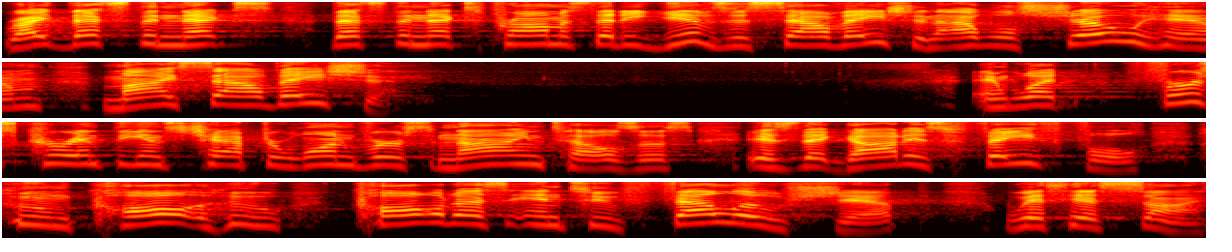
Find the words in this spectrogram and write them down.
Right? That's the next that's the next promise that he gives is salvation. I will show him my salvation. And what 1 Corinthians chapter 1 verse 9 tells us is that God is faithful whom call, who called us into fellowship with his son.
